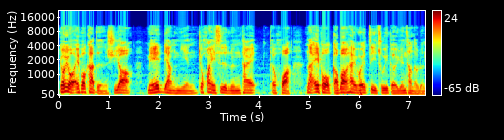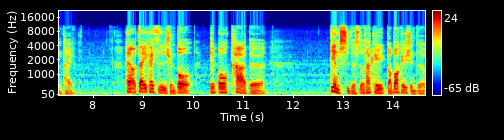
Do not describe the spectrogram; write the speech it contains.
拥有 Apple Car 的人需要每两年就换一次轮胎的话，那 Apple 搞不好它也会自己出一个原厂的轮胎。还有在一开始选购 Apple Car 的电池的时候，它可以搞不好可以选择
